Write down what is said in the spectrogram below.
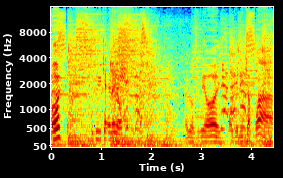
Ôi Kofi chạy đây rồi Đéo được Kofi ơi, Ông ấy đi chậm quá à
